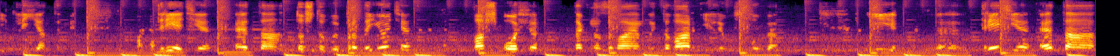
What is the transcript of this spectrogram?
и клиентами. Третье – это то, что вы продаете, ваш офер, так называемый товар или услуга. И э, третье – это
